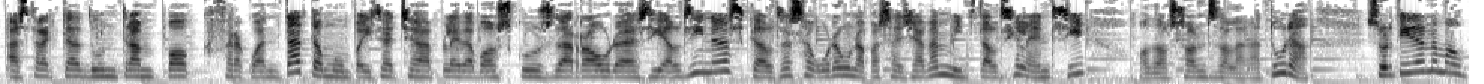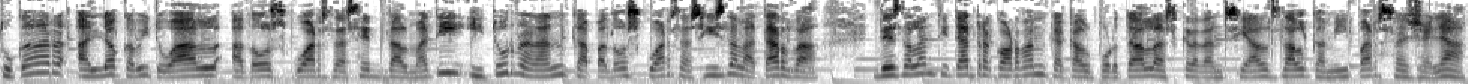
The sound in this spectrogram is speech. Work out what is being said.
Es tracta d'un tram poc freqüentat amb un paisatge ple de boscos de roures i alzines que els assegura una passejada enmig del silenci o dels sons de la natura. Sortiran amb autocar al lloc habitual a dos quarts de set del matí i tornaran cap a dos quarts de sis de la tarda. Des de l'entitat recorden que cal portar les credencials del camí per segellar.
